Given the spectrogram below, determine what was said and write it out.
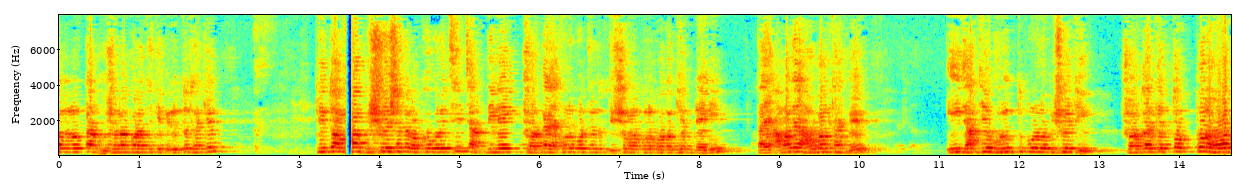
আন্দোলন তা ঘোষণা করা থেকে বিরত থাকে। কিন্তু আমরা বিশ্বের সাথে লক্ষ্য করেছি, চার দিনে সরকার এখনও পর্যন্ত দৃশ্যমান কোনো পদক্ষেপ নেয়নি। তাই আমাদের আহ্বান থাকবে এই জাতীয় গুরুত্বপূর্ণ বিষয়টি সরকারকে তৎপর হওয়ার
